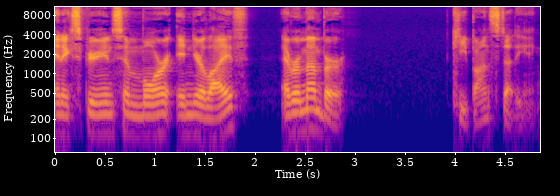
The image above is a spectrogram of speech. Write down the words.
and experience Him more in your life. And remember, keep on studying.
